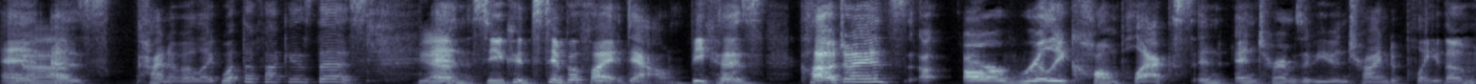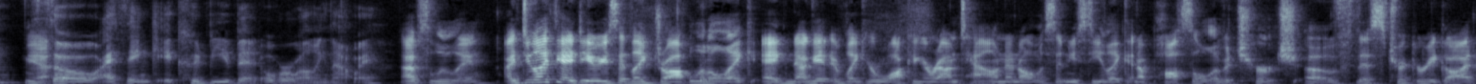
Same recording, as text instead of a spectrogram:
and Yeah. as kind of a like what the fuck is this? Yeah. And so you could simplify it down because cloud giants uh, are really complex in, in terms of even trying to play them. Yeah. So I think it could be a bit overwhelming that way. Absolutely. I do like the idea where you said like drop a little like egg nugget of like you're walking around town and all of a sudden you see like an apostle of a church of this trickery god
